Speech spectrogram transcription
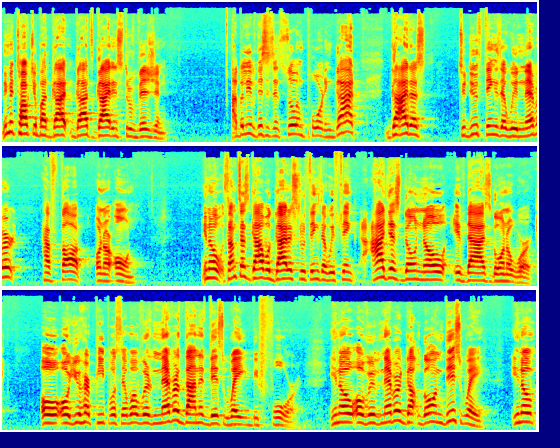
Let me talk to you about God, God's guidance through vision. I believe this is so important. God guide us to do things that we never have thought on our own. You know, sometimes God will guide us through things that we think, I just don't know if that's going to work. Or, or you heard people say, well, we've never done it this way before. You know, or we've never got, gone this way. You know,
